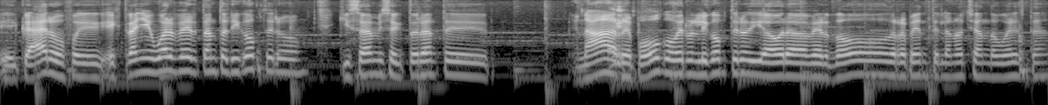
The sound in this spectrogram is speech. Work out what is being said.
Eh, claro, fue extraño igual ver tanto helicóptero. Quizás mi sector antes. Nada, re poco ver un helicóptero y ahora ver dos de repente en la noche dando vueltas.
